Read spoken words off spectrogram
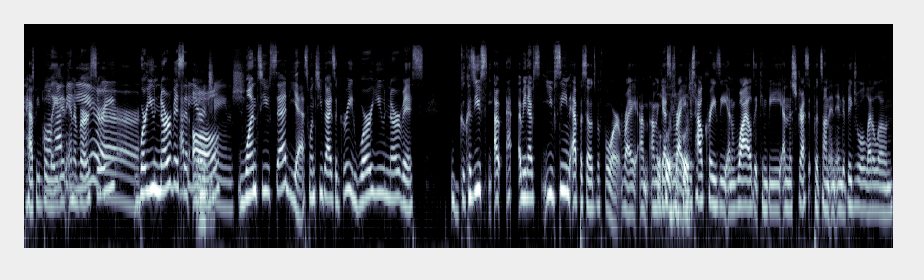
Happy oh, belated oh, happy anniversary. Year. Were you nervous happy at all? Change. Once you said yes, once you guys agreed, were you nervous? Because you, I, I, mean, I've you've seen episodes before, right? I'm, I'm guessing, course, right? And just how crazy and wild it can be, and the stress it puts on an individual, let alone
